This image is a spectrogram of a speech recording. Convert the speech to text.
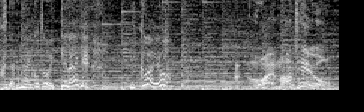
くだらないことを言ってないで行くわよ。おい待てよ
